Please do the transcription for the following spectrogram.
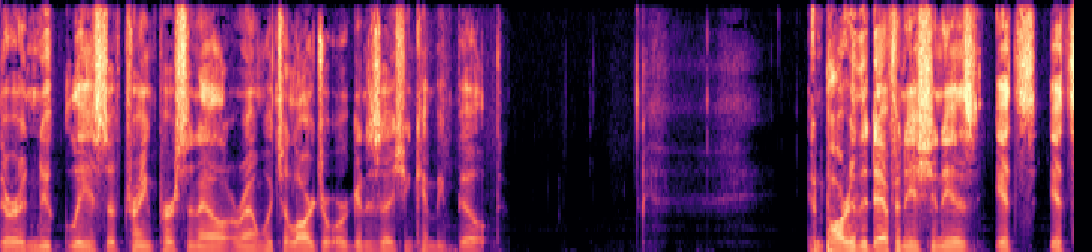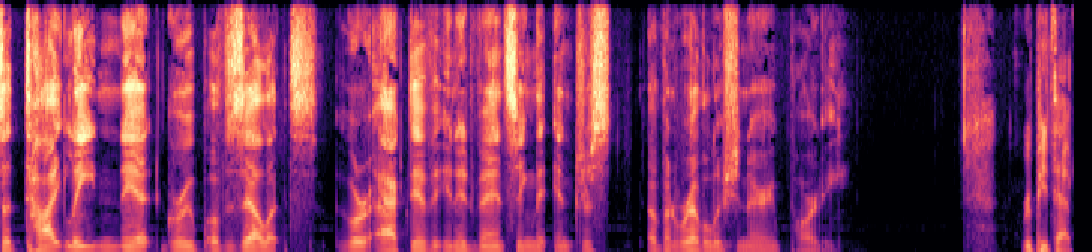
they're a nucleus of trained personnel around which a larger organization can be built. And part of the definition is it's it's a tightly knit group of zealots who are active in advancing the interest of a revolutionary party. Repeat that.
